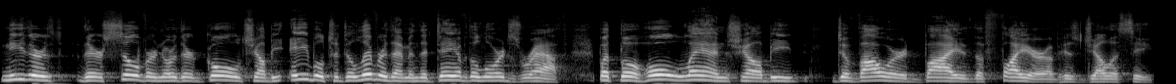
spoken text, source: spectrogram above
Neither their silver nor their gold shall be able to deliver them in the day of the Lord's wrath, but the whole land shall be devoured by the fire of his jealousy.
